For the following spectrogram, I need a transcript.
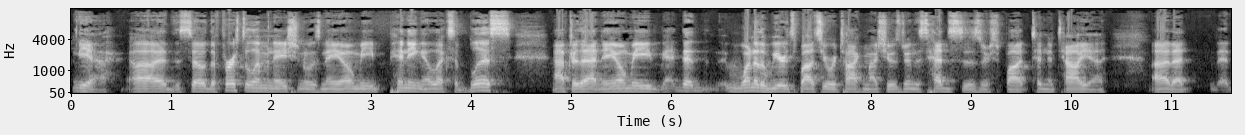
Yeah. Uh, so the first elimination was Naomi pinning Alexa Bliss. After that, Naomi, one of the weird spots you were talking about, she was doing this head scissor spot to Natalya Uh, that that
